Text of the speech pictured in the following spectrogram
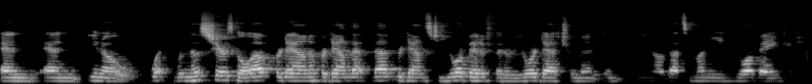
and and you know what when those shares go up or down, up or down, that that redounds to your benefit or your detriment, and you know that's money in your bank account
